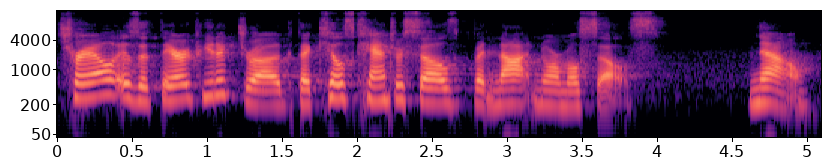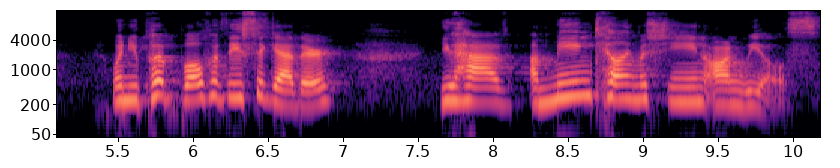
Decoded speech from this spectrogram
TRAIL is a therapeutic drug that kills cancer cells but not normal cells. Now, when you put both of these together, you have a mean killing machine on wheels.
